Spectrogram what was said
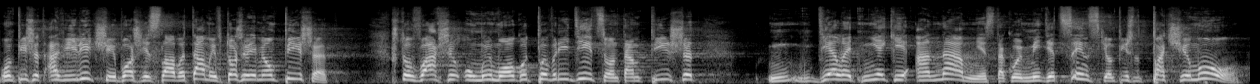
Он пишет о величии Божьей славы там, и в то же время он пишет, что ваши умы могут повредиться. Он там пишет, делает некий анамнез, такой медицинский. Он пишет, почему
